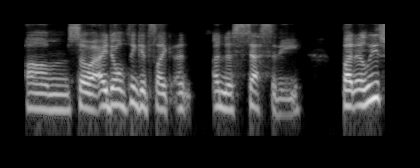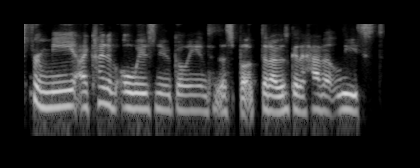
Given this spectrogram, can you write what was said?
Um, so I don't think it's like a, a necessity. But at least for me, I kind of always knew going into this book that I was going to have at least,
